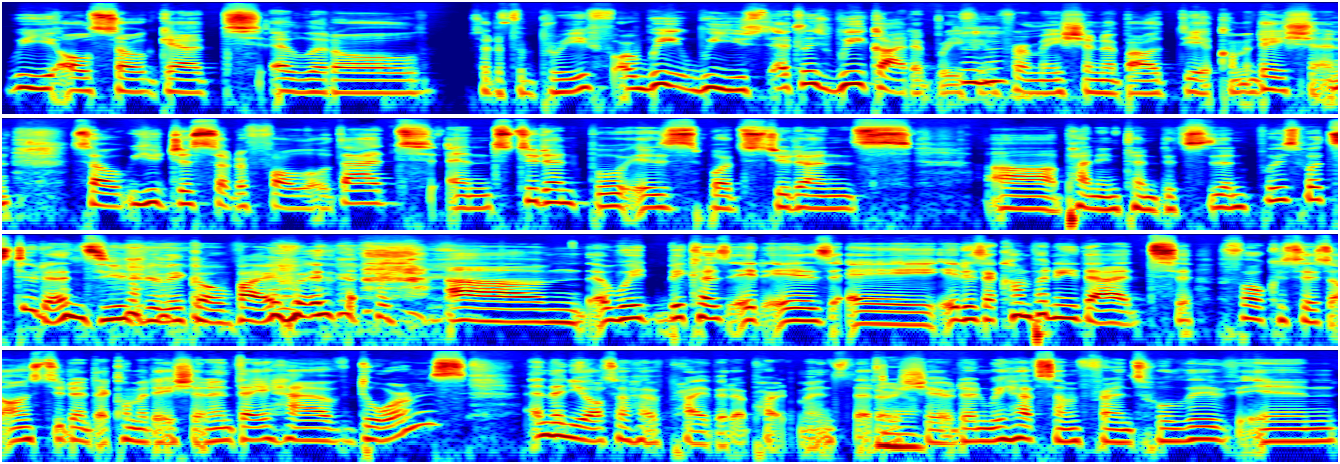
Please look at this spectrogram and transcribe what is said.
we also get a little sort of a brief, or we we used at least we got a brief Mhm. information about the accommodation. So you just sort of follow that, and Studentbo is what students, uh, pun intended, Studentbo is what students usually go by with, um, we, because it is a it is a company that focuses on student accommodation, and they have dorms, and then you also have private apartments that are shared. And we have some friends who live in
